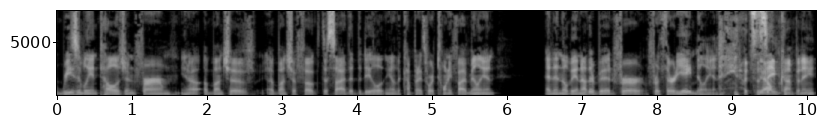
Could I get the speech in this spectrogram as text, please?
reasonably intelligent firm you know a bunch of a bunch of folks decide that the deal you know the company's worth 25 million and then there'll be another bid for for 38 million you know it's the Yeah. same company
